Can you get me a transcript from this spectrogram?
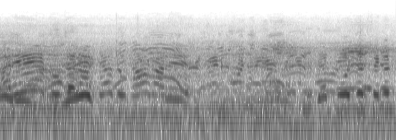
अरे दूसरा क्या दूसरा अरे सेकंड पोजीशन सेकंड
